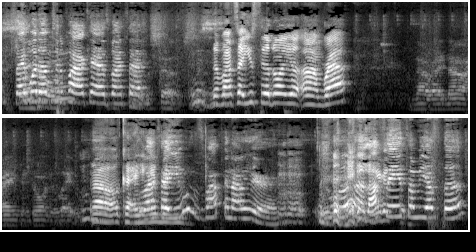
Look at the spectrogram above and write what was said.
studio. Say what up to the podcast, Vontae. Devontae, you still doing your um rap? Not right now. I ain't been doing it lately. Oh, okay. He ain't Vontae, been- you was popping out here. You was. I seen some of your stuff.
